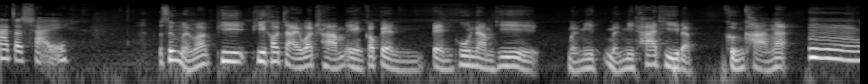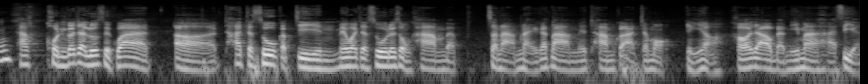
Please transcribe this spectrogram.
น่าจะใช้ ซึ่งเหมือนว่าพี่พี่เข้าใจว่าทรัมป์เองก็เป็นเป็นผู้นำที่เหมือนมีเหมือนมีท่าทีแบบขึงขังอะอืมถ้าคนก็จะรู้สึกว่าเอ่อ ถ้าจะสู้กับจีน ไม่ว่าจะสู้ด้วยสงครามแบบสนามไหนก็ตามเนี่ยทรัมป์ก็อาจจะเหมาะอย่างนี้เหรอเขาก็จะเอาแบบนี้มาหาเสียง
